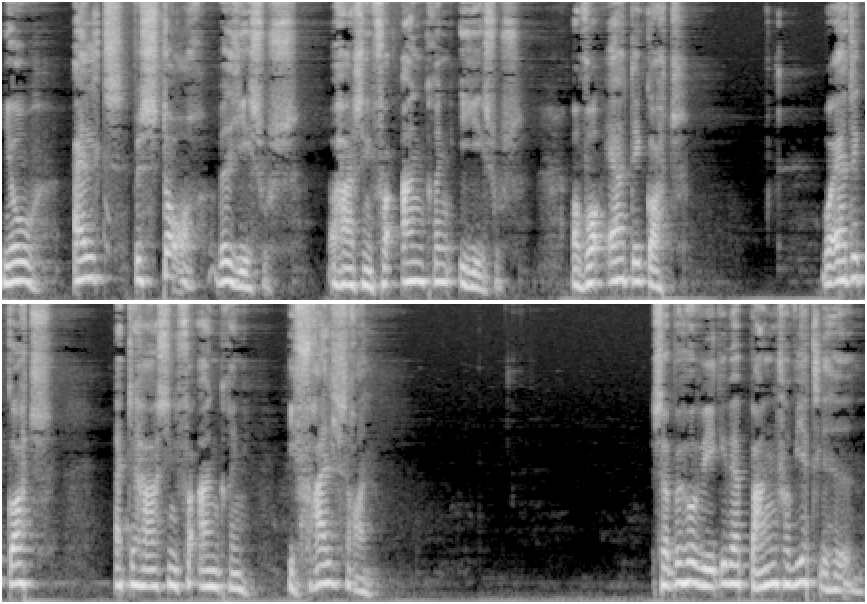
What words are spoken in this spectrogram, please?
Jo, alt består ved Jesus og har sin forankring i Jesus. Og hvor er det godt? Hvor er det godt, at det har sin forankring i frelseren? Så behøver vi ikke være bange for virkeligheden,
